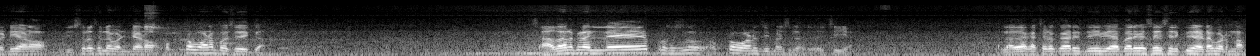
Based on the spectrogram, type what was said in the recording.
റെഡിയാണോ? ഇൻഷുറൻസിന്റെ വണ്ടിയാണോ? ഒക്കെ വേണം പരിശോധിക്കുക സാധാരണക്കാർ എല്ലാ പ്രോസസ്സും ഒക്കെ വേണം ചെയ്യാൻ മനസ്സിലാക്കി ചെയ്യാം അല്ലാതെ കച്ചവടക്കാർ ഇത് വ്യാപാര വ്യവസായം ശരിക്കും ഇടപെടണം.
